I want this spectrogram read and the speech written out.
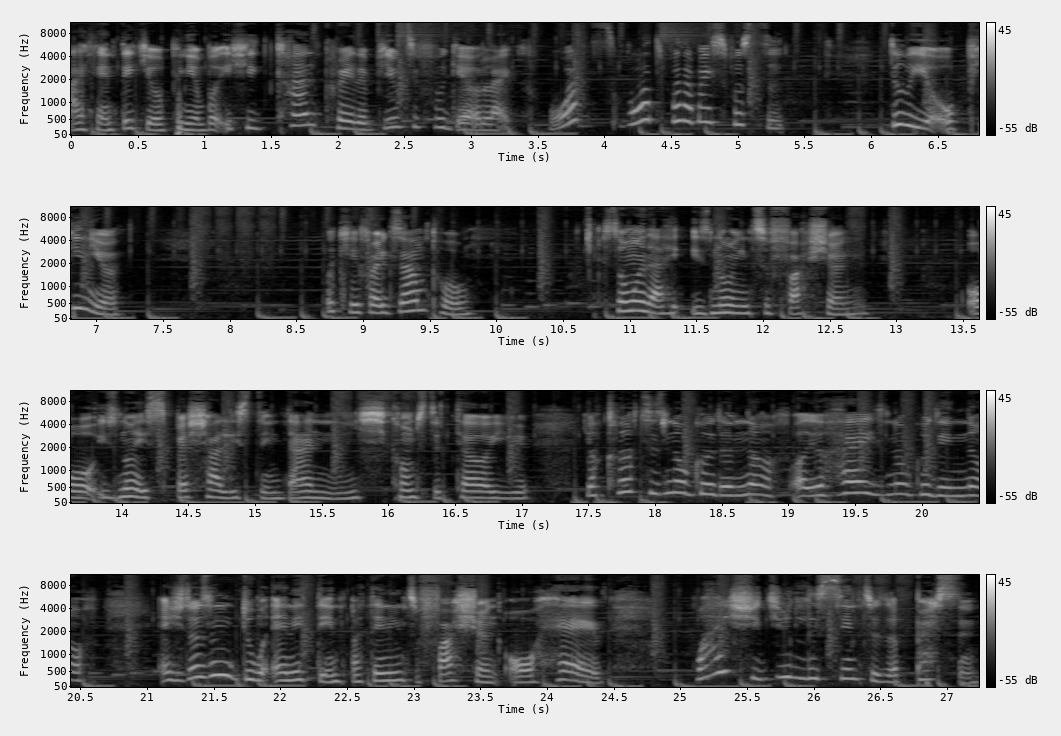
I can take your opinion. But if you can't create a beautiful girl, like what what what am I supposed to do with your opinion? Okay, for example, someone that is not into fashion or is not a specialist in that niche comes to tell you your clothes is not good enough or your hair is not good enough and she doesn't do anything pertaining to fashion or hair why should you listen to the person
